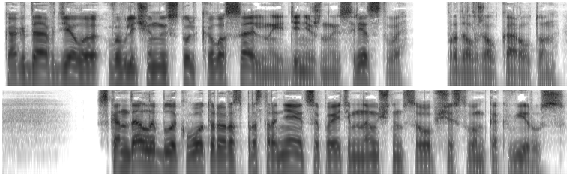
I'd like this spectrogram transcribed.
Когда в дело вовлечены столь колоссальные денежные средства, продолжал Карлтон, — Скандалы Блэквотера распространяются по этим научным сообществам как вирус.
